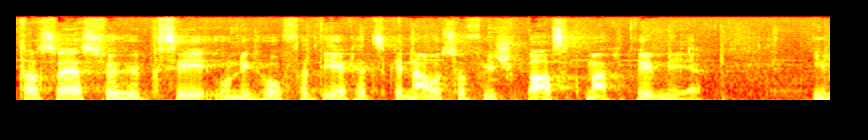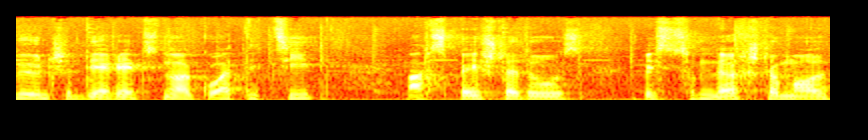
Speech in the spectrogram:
Das wär's für heute und ich hoffe, dir hat es genauso viel Spaß gemacht wie mir. Ich wünsche dir jetzt noch eine gute Zeit, mach das Beste daraus, bis zum nächsten Mal,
